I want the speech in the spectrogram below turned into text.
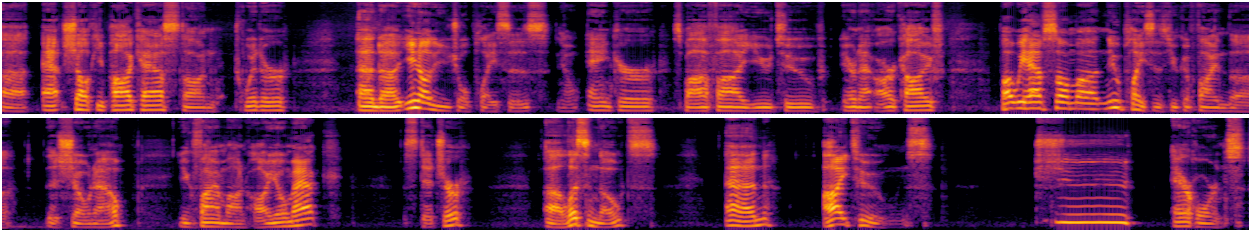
uh, at Schuelke Podcast on Twitter, and uh, you know the usual places, you know Anchor, Spotify, YouTube, Internet Archive. But we have some uh, new places you can find the this show now. You can find them on Audiomack, Stitcher, uh, Listen Notes, and iTunes. Air horns.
